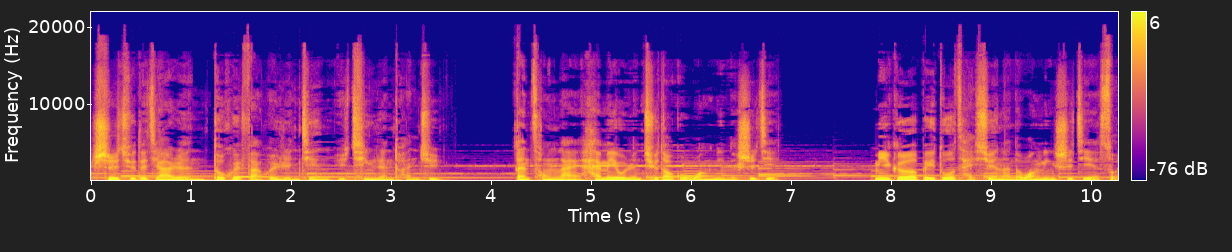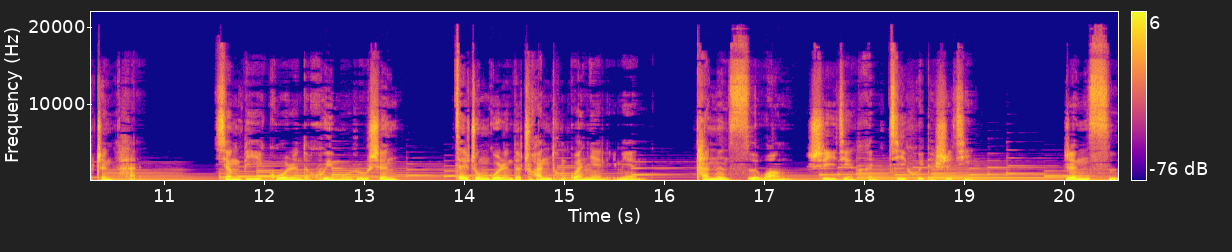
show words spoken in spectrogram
逝去的家人都会返回人间与亲人团聚，但从来还没有人去到过亡灵的世界。米格被多彩绚烂的亡灵世界所震撼。相比国人的讳莫如深，在中国人的传统观念里面，谈论死亡是一件很忌讳的事情。人死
